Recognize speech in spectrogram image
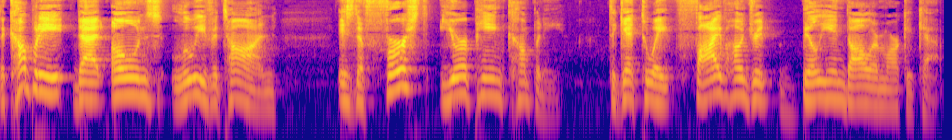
The company that owns Louis Vuitton is the first European company to get to a $500 billion market cap.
